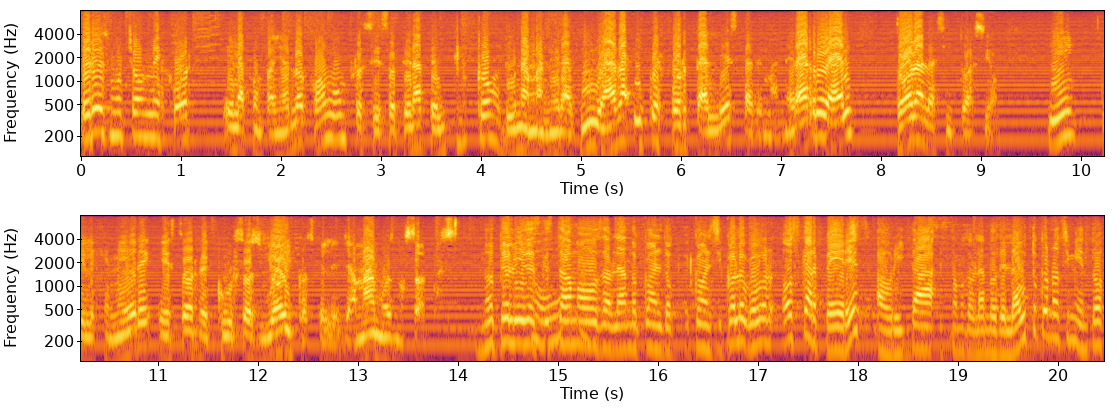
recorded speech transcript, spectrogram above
pero es mucho mejor el acompañarlo con un proceso terapéutico de una manera guiada y que fortalezca de manera real toda la situación y que le genere estos recursos yoicos que les llamamos nosotros. No te olvides que estamos hablando con el, con el psicólogo Oscar Pérez. Ahorita estamos hablando del autoconocimiento.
